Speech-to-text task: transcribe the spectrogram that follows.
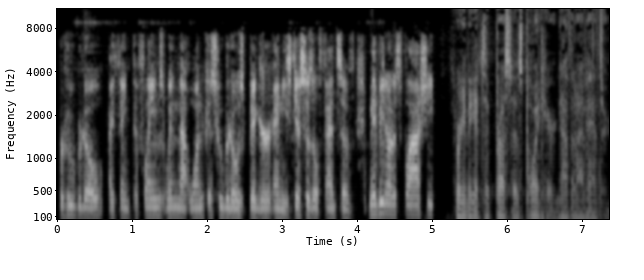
For Huberdeau, I think the Flames win that one because Huberdeau's bigger and he's just as offensive. Maybe not as flashy, So we're going to get to Presto's point here now that I've answered.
